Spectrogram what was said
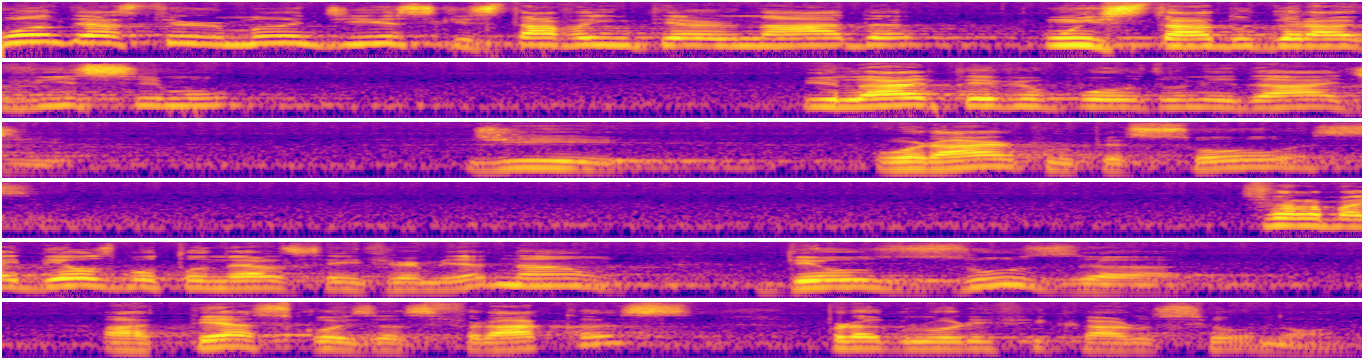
Quando esta irmã disse que estava internada, um estado gravíssimo, e lá teve oportunidade de orar por pessoas. Você fala, mas Deus botou nela essa enfermidade? Não, Deus usa até as coisas fracas para glorificar o seu nome.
